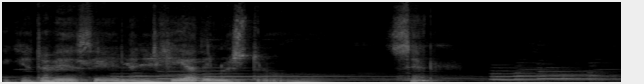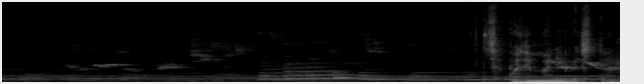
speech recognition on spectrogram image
y que a través de la energía de nuestro ser se pueden manifestar.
